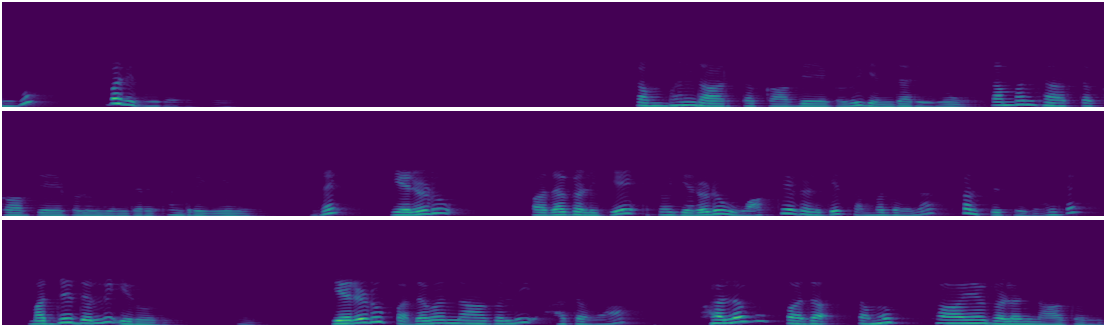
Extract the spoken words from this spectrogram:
ನೀವು ಬರಿಬೋದಾಗುತ್ತೆ ಸಂಬಂಧಾರ್ಥ ಕಾವ್ಯಗಳು ಎಂದರೇನು? ಸಂಬಂಧಾರ್ಥ ಕಾವ್ಯಗಳು ಎಂದರೆ ಅಂದರೆ ಏನು? ಅಂದರೆ ಎರಡು ಪದಗಳಿಗೆ ಅಥವಾ ಎರಡು ವಾಕ್ಯಗಳಿಗೆ ಸಂಬಂಧವನ್ನು ಕಲ್ಪಿಸೋದು ಅಂದರೆ ಮಧ್ಯದಲ್ಲಿ ಇರೋದು. ಎರಡು ಪದವನ್ನಾಗಲಿ ಅಥವಾ ಹಲವು ಪದ ಸಮುಚ್ಛಾಯಗಳನ್ನಾಗಲಿ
